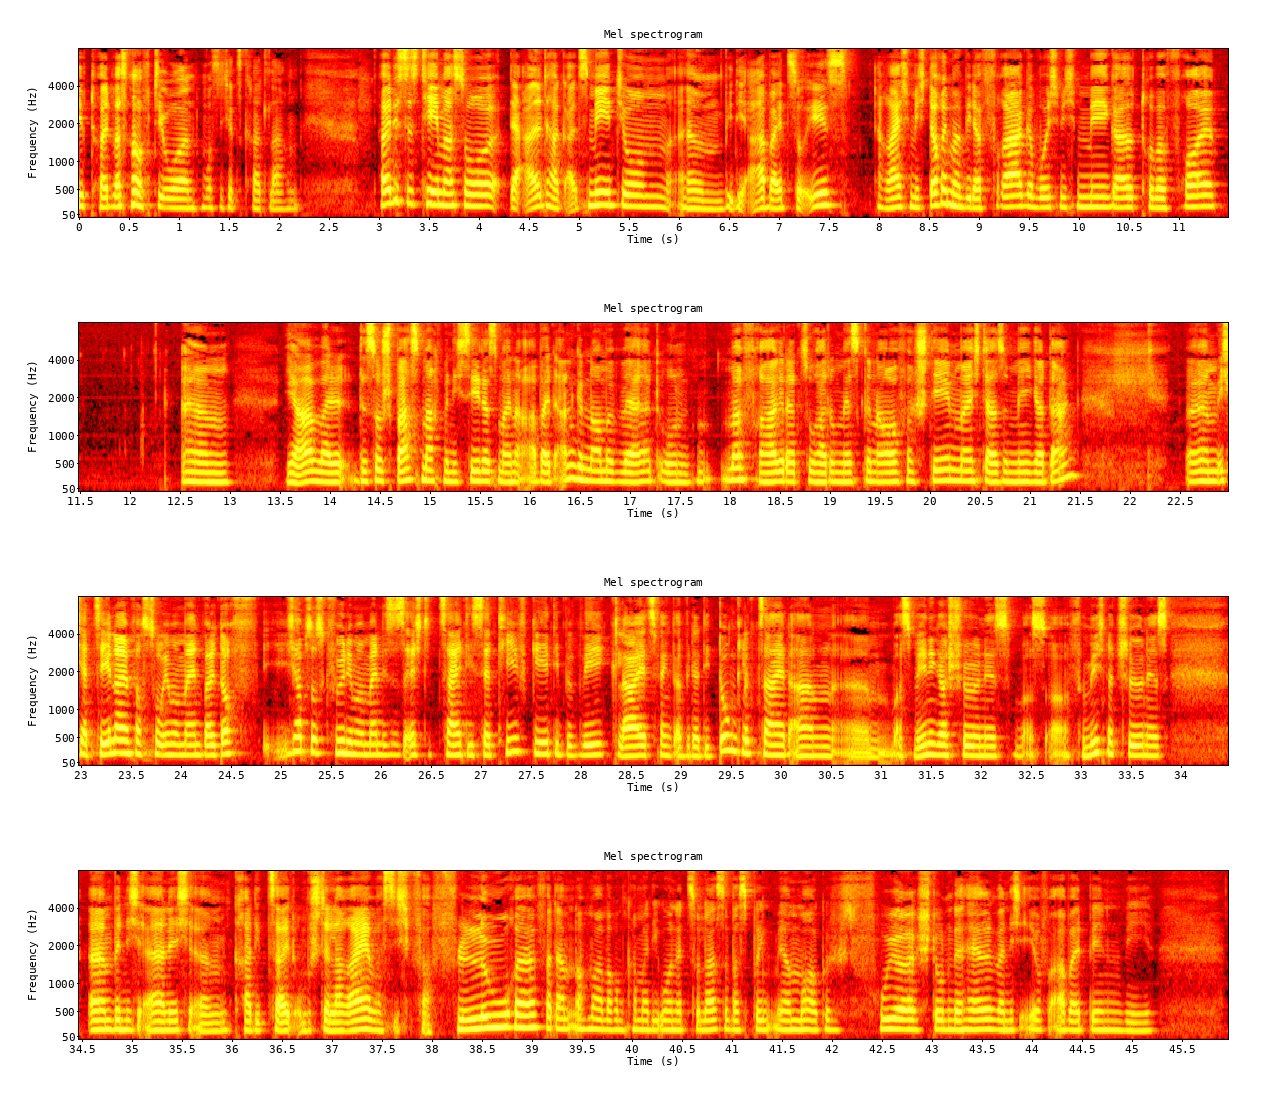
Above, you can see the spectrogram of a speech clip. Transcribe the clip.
Gibt heute was auf die Ohren, muss ich jetzt gerade lachen. Heute ist das Thema so der Alltag als Medium, ähm, wie die Arbeit so ist. Erreiche mich doch immer wieder Frage, wo ich mich mega drüber freue. Ähm, ja, weil das so Spaß macht, wenn ich sehe, dass meine Arbeit angenommen wird und man Frage dazu hat und mir es genauer verstehen möchte. Also mega Dank. Ähm, ich erzähle einfach so im Moment, weil doch, ich habe so das Gefühl, im Moment ist es echt eine Zeit, die sehr tief geht, die bewegt. Klar, jetzt fängt auch wieder die dunkle Zeit an, ähm, was weniger schön ist, was äh, für mich nicht schön ist. Ähm, bin ich ehrlich, ähm, gerade die Zeitumstellerei, was ich verfluche, verdammt nochmal, warum kann man die Uhr nicht so lassen? Was bringt mir morgen früher Stunde hell, wenn ich eh auf Arbeit bin, wie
